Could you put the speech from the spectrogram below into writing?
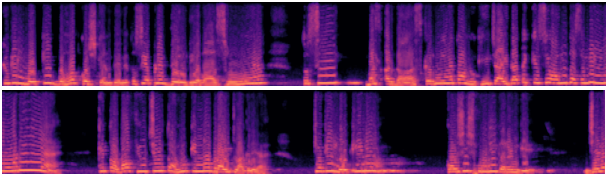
ਕਿਉਂਕਿ ਲੋਕੀ ਬਹੁਤ ਕੁਝ ਕਹਿੰਦੇ ਨੇ। ਤੁਸੀਂ ਆਪਣੇ ਦਿਲ ਦੀ ਆਵਾਜ਼ ਸੁਣਨੀ ਹੈ। ਤੁਸੀਂ ਬਸ ਅਰਦਾਸ ਕਰਨੀ ਹੈ, ਤੁਹਾਨੂੰ ਕੀ ਚਾਹੀਦਾ ਤੇ ਕਿਸੇ ਹੋਰ ਨੂੰ ਦੱਸਣ ਦੀ ਲੋੜ ਹੀ ਨਹੀਂ ਹੈ ਕਿ ਤੁਹਾਡਾ ਫਿਊਚਰ ਤੁਹਾਨੂੰ ਕਿੰਨਾ ਬ੍ਰਾਈਟ ਲੱਗ ਰਿਹਾ ਹੈ। ਕਿਉਂਕਿ ਲੋਕੀ ਨਾ ਕੋਸ਼ਿਸ਼ ਪੂਰੀ ਕਰਨਗੇ। ਜਿਹੜੇ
